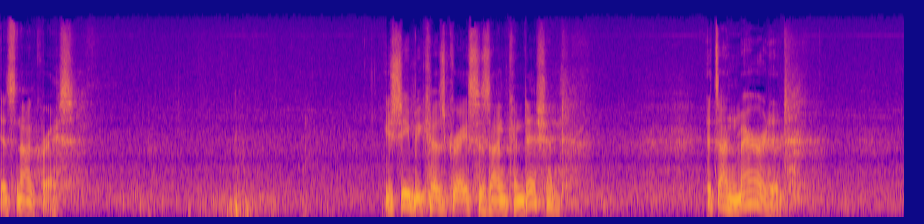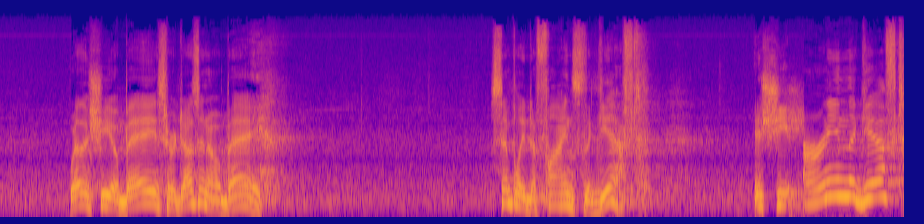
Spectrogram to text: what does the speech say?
it's not grace. You see, because grace is unconditioned, it's unmerited. Whether she obeys or doesn't obey simply defines the gift. Is she earning the gift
